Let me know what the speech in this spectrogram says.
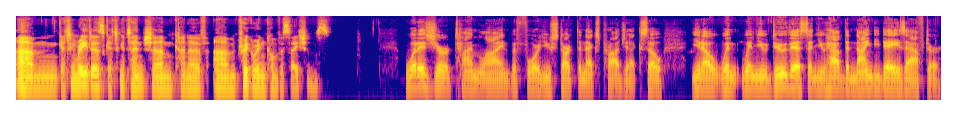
um, getting readers, getting attention, kind of um, triggering conversations. What is your timeline before you start the next project? So, you know, when when you do this and you have the 90 days after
